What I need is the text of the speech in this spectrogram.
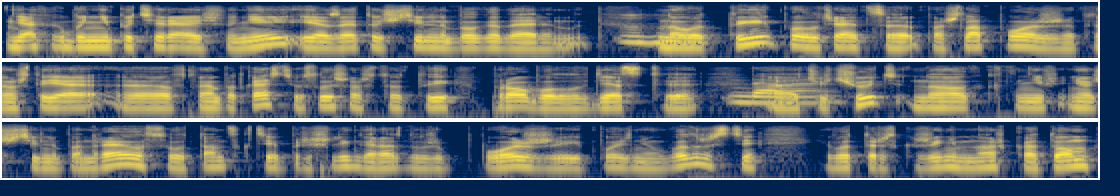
я как бы не потеряюсь в ней, и я за это очень сильно благодарен. Угу. Но вот ты, получается, пошла позже, потому что я э, в твоем подкасте услышал, что ты пробовала в детстве да. э, чуть-чуть, но как-то не, не очень сильно понравился. Вот танцы к тебе пришли гораздо уже позже и позднем возрасте. И вот расскажи немножко о том,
